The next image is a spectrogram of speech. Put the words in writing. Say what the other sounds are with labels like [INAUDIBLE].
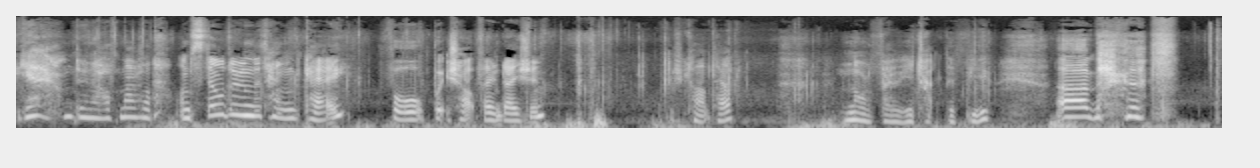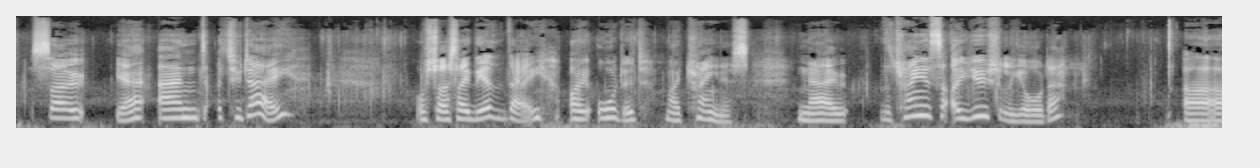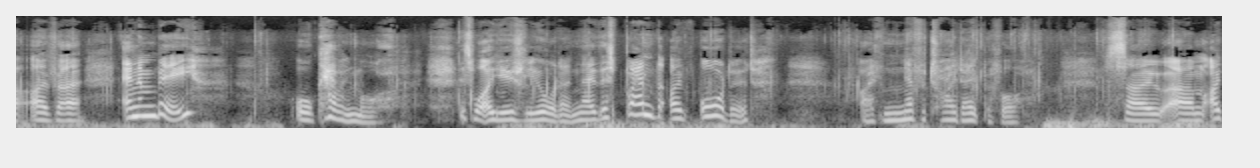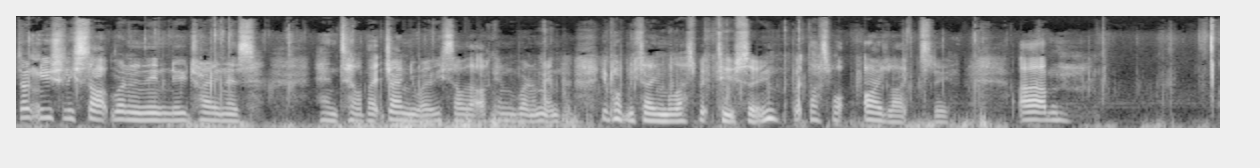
yeah, I'm doing a half marathon. I'm still doing the 10k for British Heart Foundation. If you can't tell. Not a very attractive view. Um [LAUGHS] so yeah, and today or shall I say the other day, I ordered my trainers. Now, the trainers that I usually order uh, either NMB or Karrimor. Is what I usually order. Now, this brand that I've ordered, I've never tried out before. So, um, I don't usually start running in new trainers until about January so that I can run them in. You're probably saying, well, that's a bit too soon, but that's what I like to do. Um,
